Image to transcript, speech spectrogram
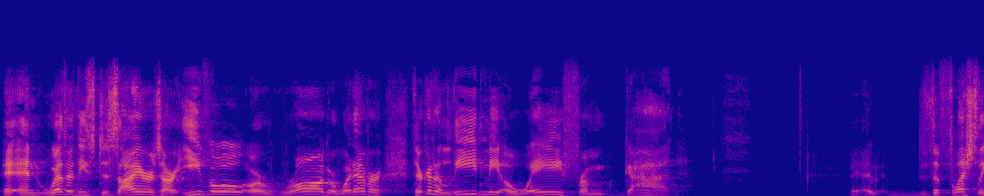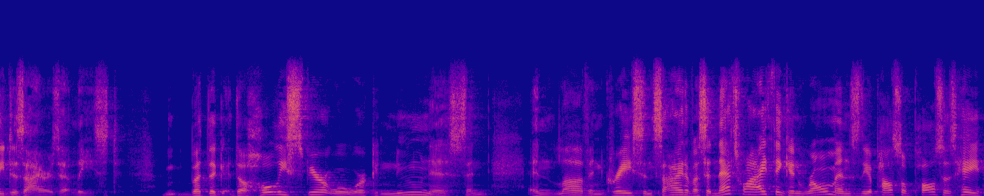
And whether these desires are evil or wrong or whatever, they're going to lead me away from God. Uh, the fleshly desires, at least. But the, the Holy Spirit will work newness and, and love and grace inside of us. And that's why I think in Romans, the Apostle Paul says, Hey,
